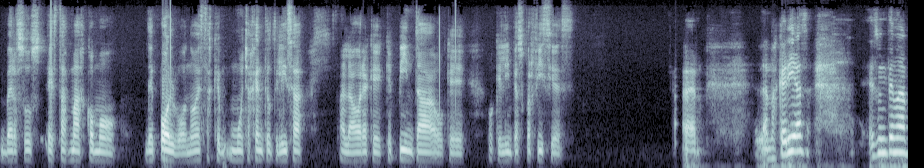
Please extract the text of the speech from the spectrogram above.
versus estas más como de polvo, ¿no? Estas que mucha gente utiliza a la hora que, pinta o que, o que limpia superficies? A ver, las mascarillas es un tema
